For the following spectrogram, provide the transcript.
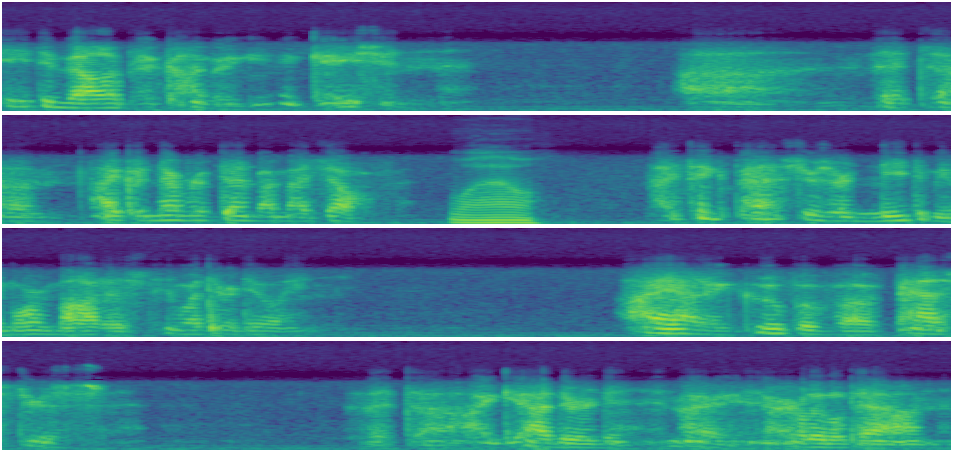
he developed a communication uh, that um, I could never have done by myself. Wow. I think pastors are need to be more modest in what they're doing. I had a group of uh, pastors that uh, I gathered in my in our little town,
